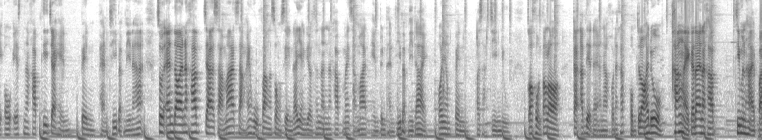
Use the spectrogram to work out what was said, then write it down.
iOS นะครับที่จะเห็นเป็นแผนที่แบบนี้นะฮะ ส่วน Android นะครับจะสามารถสั่งให้หูฟังส่งเสียงได้อย่างเดียวเท่านั้นนะครับ ไม่สามารถเห็นเป็นแผนที่แบบนี้ได้ เพราะยังเป็นภาษาจีนอยู่ ก็คงต้องรอการอัปเดตในอนาคตนะครับ ผมจะลองให้ดูข้างไหนก็ได้นะครับ ที่มันหายไป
